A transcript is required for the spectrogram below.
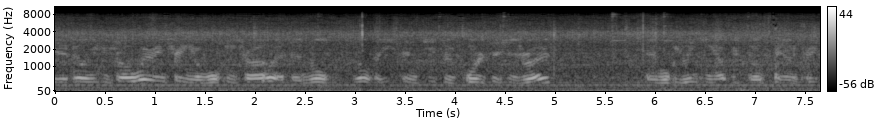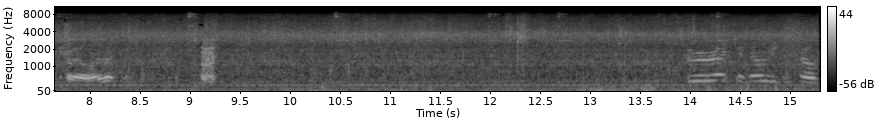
Yeah, Bellamy Control, we're entering a walking trail at the north northeastern tip of Quarter Sessions Road. And we'll be linking up with Dogtown Creek Trail, over. Roger, Bellamy Control,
